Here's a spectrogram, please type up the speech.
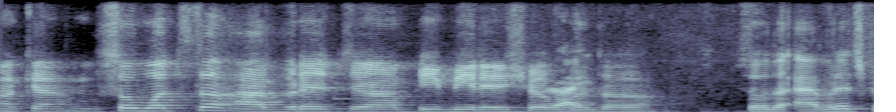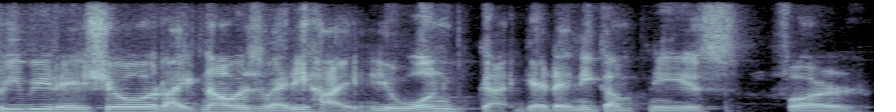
Okay. So what's the average uh, PB ratio right. for the? So the average PB ratio right now is very high. You won't get any companies for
